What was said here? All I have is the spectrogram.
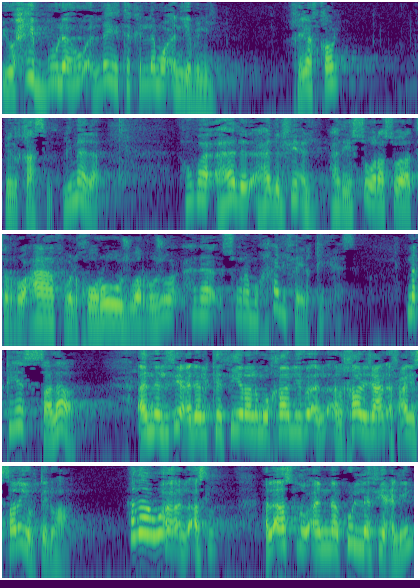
يحب له أن لا يتكلم وأن يبني. خلاف قول ابن القاسم. لماذا؟ هو هذا هذا الفعل هذه الصورة صورة الرعاف والخروج والرجوع هذا صورة مخالفة للقياس. إن قياس الصلاة أن الفعل الكثير المخالف الخارج عن أفعال الصلاة يبطلها. هذا هو الأصل. الأصل أن كل فعل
